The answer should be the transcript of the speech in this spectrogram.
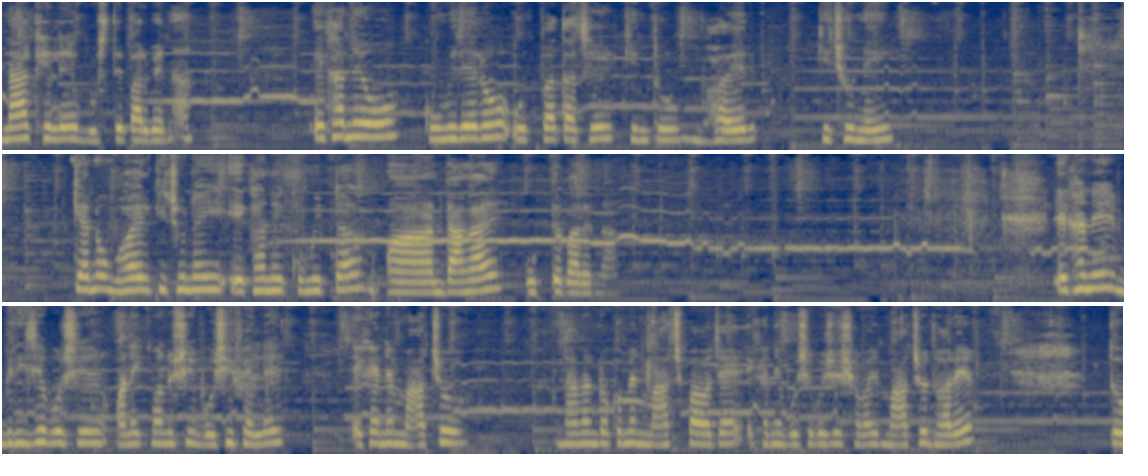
না খেলে বুঝতে পারবে না। এখানেও কুমিরেরও উৎপাত আছে, কিন্তু ভয়ের কিছু নেই। কেন ভয়ের কিছু নেই? এখানে কুমিরটা ডাঙায় উঠতে পারে না। এখানে ব্রিজে বসে অনেক মানুষই বসি ফেলে। এখানে মাছও, নানান রকমের মাছ পাওয়া যায়। এখানে বসে বসে সবাই মাছও ধরে। তো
